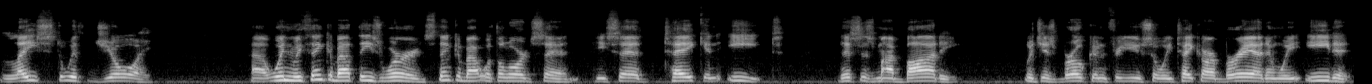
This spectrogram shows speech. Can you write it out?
laced with joy. Uh, when we think about these words, think about what the Lord said. He said, Take and eat. This is my body, which is broken for you. So we take our bread and we eat it.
